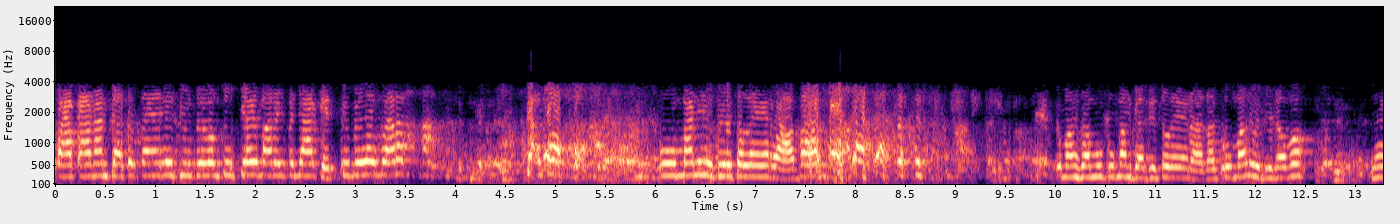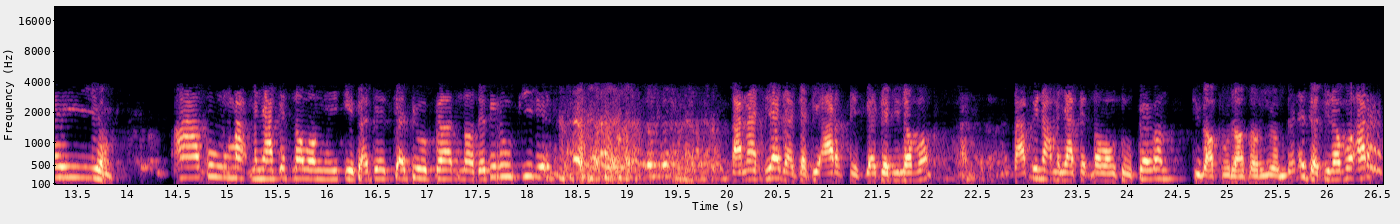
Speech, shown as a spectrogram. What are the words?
Pakanan gak setene juga sugih mari penyakit. Kuwi wong marah. Gak apa. Kuman itu selera. Kemang samu kuman gak diselera, tak kuman itu apa? Lah iya. Aku mak menyakit nawang iki gak gak diobat no, jadi rugi dia. Karena dia gak jadi artis, gak jadi nopo. Tapi nak menyakit nawang suka kan di laboratorium, jadi jadi nopo ar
